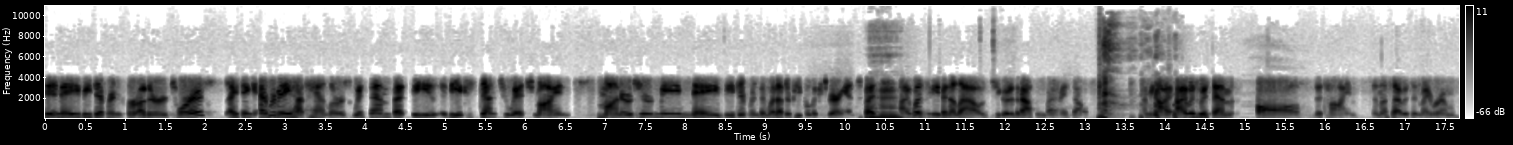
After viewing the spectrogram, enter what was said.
It may be different for other tourists. I think everybody has handlers with them, but the the extent to which mine monitored me may be different than what other people experience. But mm-hmm. I wasn't even allowed to go to the bathroom by myself. I mean, I, I was with them all the time, unless I was in my room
